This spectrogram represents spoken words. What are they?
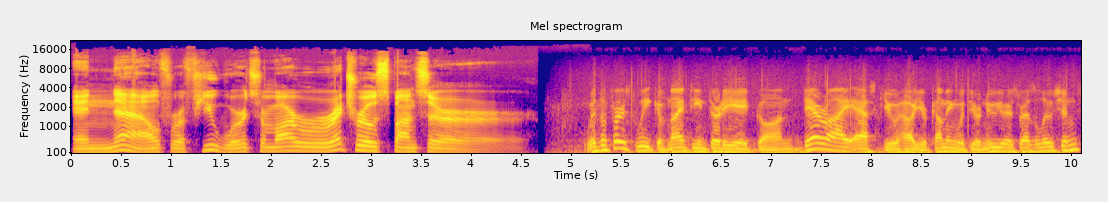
And now for a few words from our retro sponsor. With the first week of 1938 gone, dare I ask you how you're coming with your New Year's resolutions?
